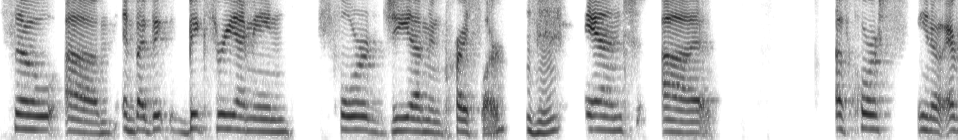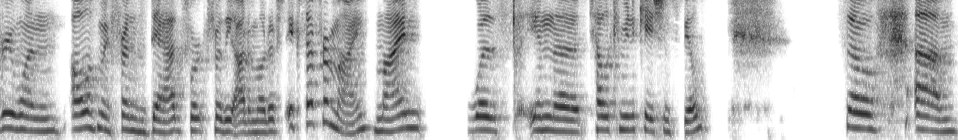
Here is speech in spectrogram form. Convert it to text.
So, um, and by big, big three, I mean Ford, GM, and Chrysler. Mm-hmm. And uh, of course, you know, everyone, all of my friends' dads worked for the automotives, except for mine. Mine was in the telecommunications field. So, um,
